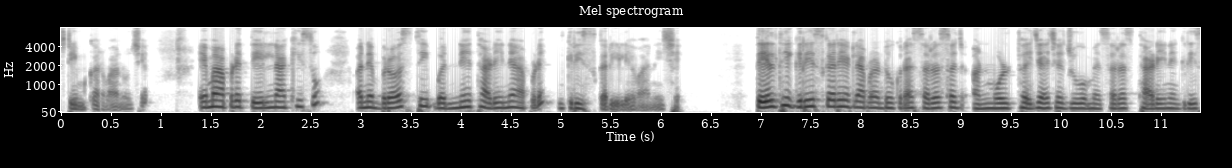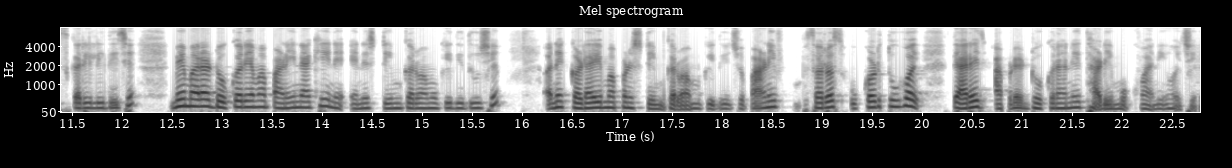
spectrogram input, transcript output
સ્ટીમ કરવાનું છે. એમાં આપણે તેલ નાખીશું અને બ્રશથી બંને થાળીને આપણે ગ્રીસ કરી લેવાની છે. તેલથી ગ્રીસ કરીએ એટલે આપણા ઢોકળા સરસ જ અનમોલ્ડ થઈ જાય છે. જુઓ, મેં સરસ થાળીને ગ્રીસ કરી લીધી છે. મેં મારા ઢોકરિયામાં પાણી નાખીને એને સ્ટીમ કરવા મૂકી દીધું છે અને કઢાઈમાં પણ સ્ટીમ કરવા મૂકી દીધું છે. પાણી સરસ ઉકળતું હોય ત્યારે જ આપણે ઢોકળાની થાળી મૂકવાની હોય છે.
